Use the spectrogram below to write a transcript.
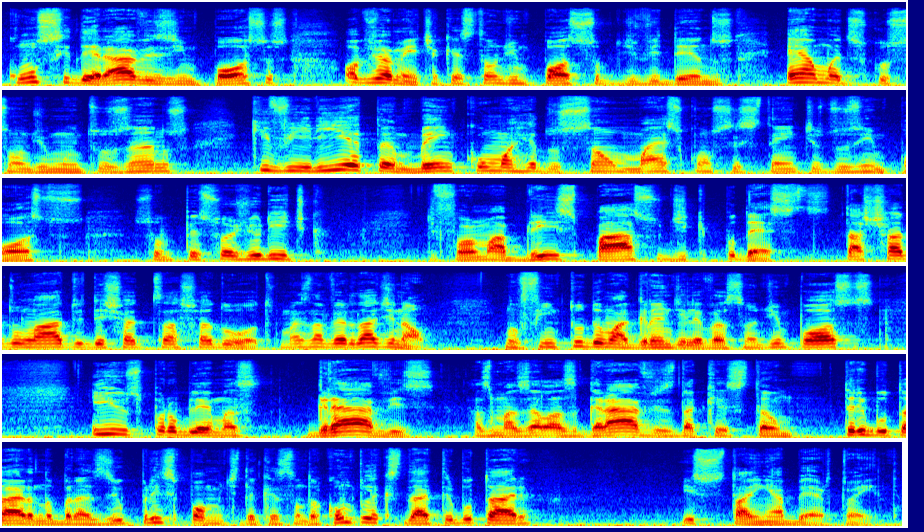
consideráveis de impostos. Obviamente, a questão de impostos sobre dividendos é uma discussão de muitos anos, que viria também com uma redução mais consistente dos impostos sobre pessoa jurídica, de forma a abrir espaço de que pudesse taxar de um lado e deixar de taxar do outro. Mas na verdade, não. No fim, tudo é uma grande elevação de impostos e os problemas graves, as mazelas graves da questão tributária no Brasil, principalmente da questão da complexidade tributária, isso está em aberto ainda.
